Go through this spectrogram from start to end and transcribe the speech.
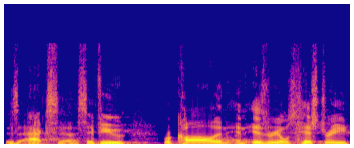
Is access. If you recall in, in Israel's history,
